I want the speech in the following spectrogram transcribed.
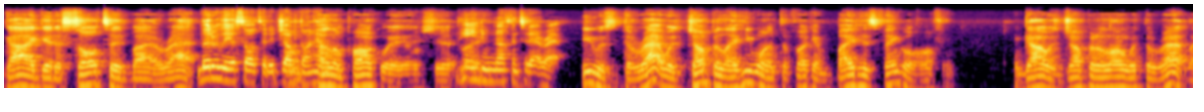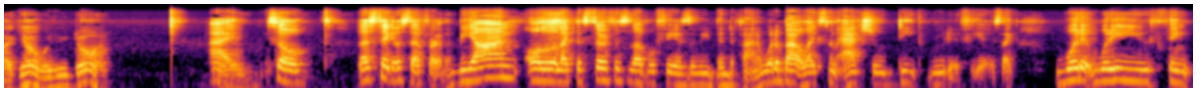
guy get assaulted by a rat Literally assaulted it, jumped on him. Pelham Parkway and shit. He ain't Like, do nothing to that rat. he was the rat was jumping like he wanted to fucking bite his finger off him. The guy was jumping along with the rat, like, "Yo, what are you doing?" Alright, so let's take it a step further beyond all of like the surface level fears that we've been defining. What about like some actual deep rooted fears? Like, what what do you think?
